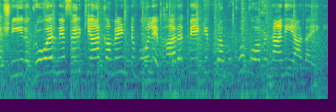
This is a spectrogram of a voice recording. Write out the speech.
अशनीर ग्रोवर ने कमेंट बोले, भारत पे के प्रमुखों को अब नानी याद आएगी।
